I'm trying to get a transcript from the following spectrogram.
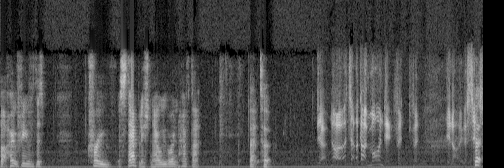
but hopefully with the crew established now, we won't have that that. T- yeah, no, I, t- I don't mind it for, for you know. but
